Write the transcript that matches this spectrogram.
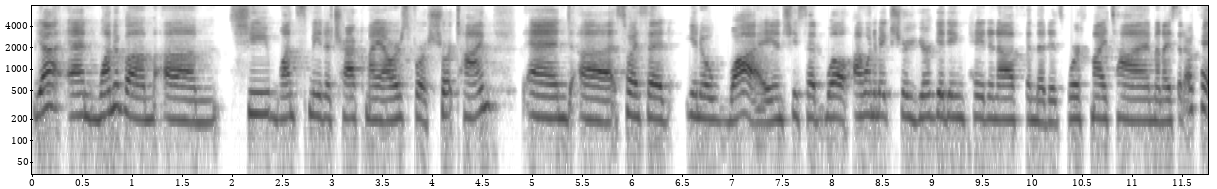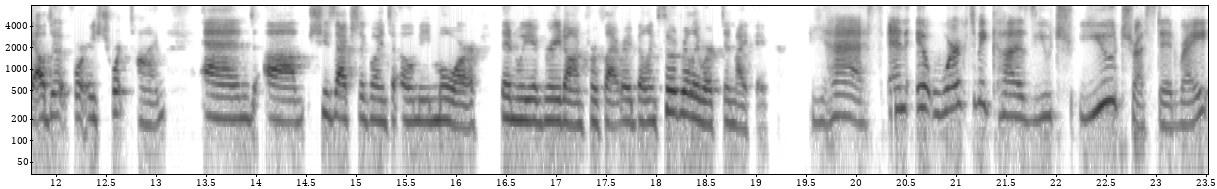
Yeah. And one of them, um, she wants me to track my hours for a short time. And uh, so I said, you know, why? And she said, well, I want to make sure you're getting paid enough and that it's worth my time. And I said, okay, I'll do it for a short time. And um, she's actually going to owe me more than we agreed on for flat rate billing. So it really worked in my favor. Yes. And it worked because you tr- you trusted, right?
